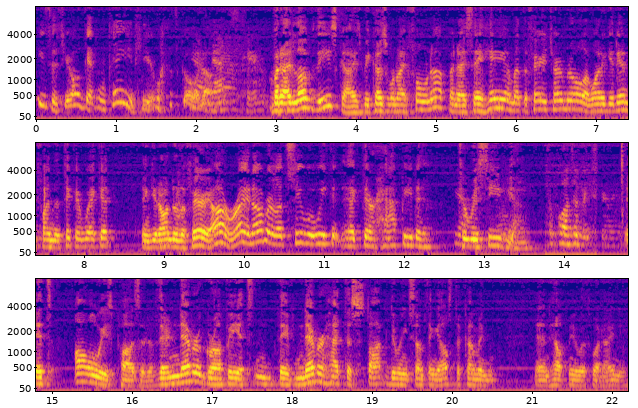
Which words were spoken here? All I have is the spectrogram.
Jesus, you're all getting paid here. What's going on? That's terrible. But I love these guys because when I phone up and I say, hey, I'm at the ferry terminal, I want to get in, find the ticket wicket, and get onto the ferry. All right, Albert, let's see what we can. Like, they're happy to, to Yeah. receive you. It's a positive experience. It's always positive. They're never grumpy. It's they've never had to stop doing something else to come and and help me with what I need.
